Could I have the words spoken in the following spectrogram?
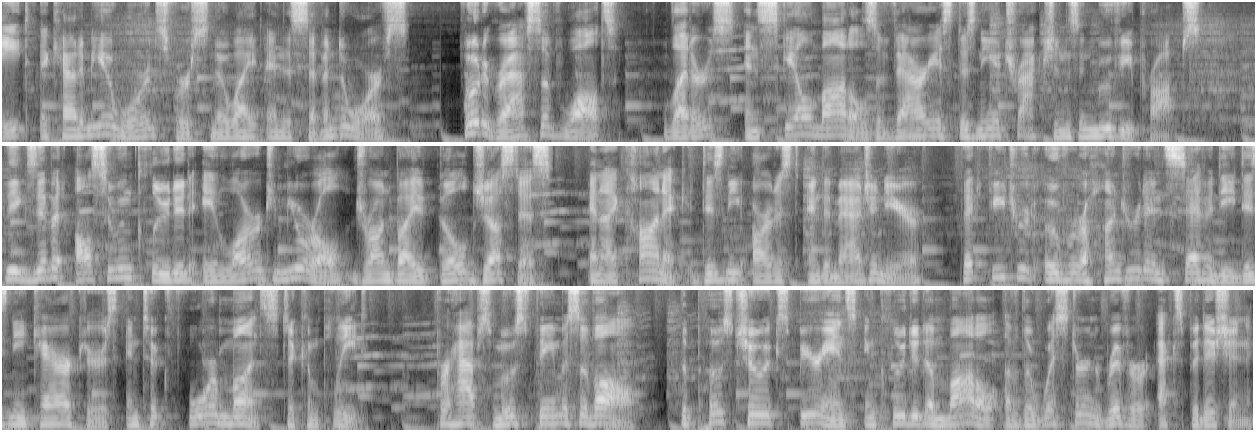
eight Academy Awards for Snow White and the Seven Dwarfs, photographs of Walt, letters, and scale models of various Disney attractions and movie props. The exhibit also included a large mural drawn by Bill Justice, an iconic Disney artist and Imagineer, that featured over 170 Disney characters and took four months to complete. Perhaps most famous of all, the post show experience included a model of the Western River Expedition,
